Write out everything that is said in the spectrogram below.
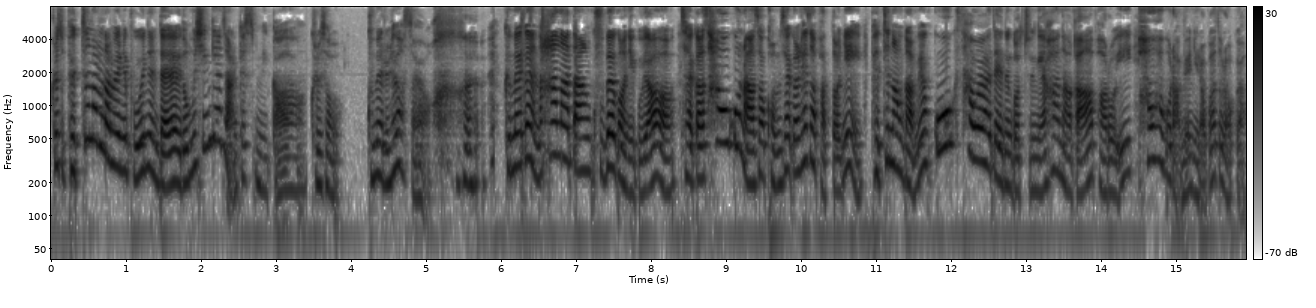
그래서 베트남 라면이 보이는데 너무 신기하지 않겠습니까? 그래서 구매를 해왔어요. 금액은 하나당 900원이고요. 제가 사오고 나서 검색을 해서 봤더니 베트남 가면 꼭 사와야 되는 것 중에 하나가 바로 이 하오하오 라면이라고 하더라고요.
